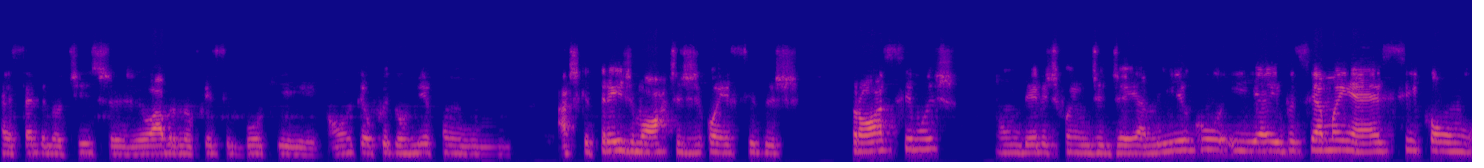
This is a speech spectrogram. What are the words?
recebe notícias. Eu abro meu Facebook, ontem eu fui dormir com acho que três mortes de conhecidos próximos. Um deles foi um DJ amigo. E aí você amanhece com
